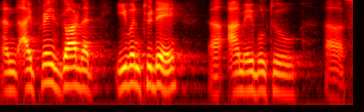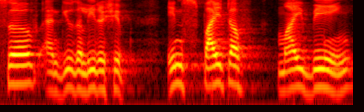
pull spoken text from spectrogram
And I praise God that even today I'm able to uh, serve and give the leadership in spite of my being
